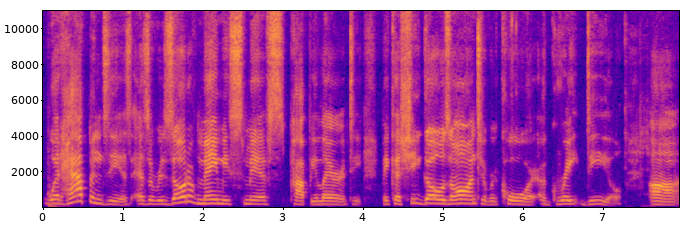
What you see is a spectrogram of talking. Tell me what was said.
what happens is, as a result of Mamie Smith's popularity, because she goes on to record a great deal, uh,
